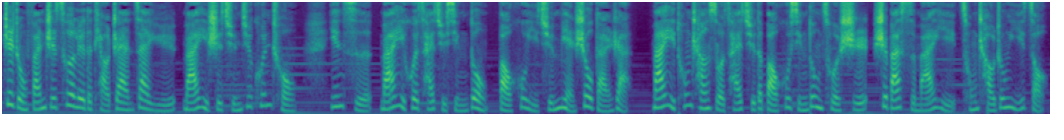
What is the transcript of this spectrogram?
这种繁殖策略的挑战在于，蚂蚁是群居昆虫，因此蚂蚁会采取行动保护蚁群免受感染。蚂蚁通常所采取的保护行动措施是把死蚂蚁从巢中移走，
